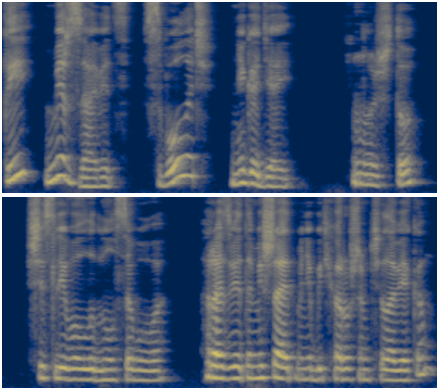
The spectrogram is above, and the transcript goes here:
«Ты мерзавец, сволочь, негодяй». «Ну и что?» — счастливо улыбнулся Вова. «Разве это мешает мне быть хорошим человеком?»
